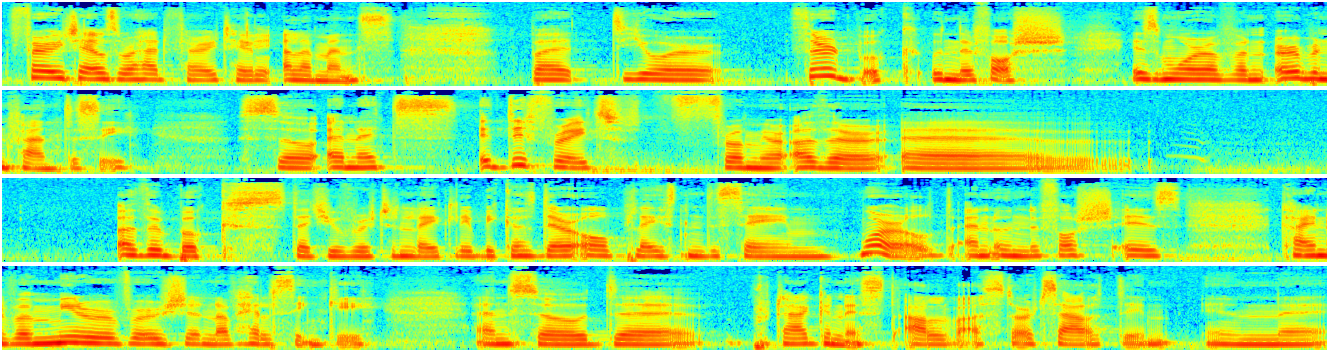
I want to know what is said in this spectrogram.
fairy tales or had fairy tale elements, but your third book, Underfors, is more of an urban fantasy. So, and it's it differs from your other uh, other books that you've written lately because they're all placed in the same world, and Underfors is kind of a mirror version of Helsinki. And so the protagonist Alva starts out in in uh,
